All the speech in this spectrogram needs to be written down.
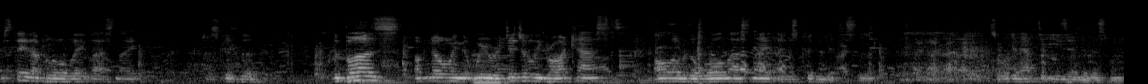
We stayed up a little late last night just because the, the buzz of knowing that we were digitally broadcast all over the world last night. I just couldn't get to sleep. So we're gonna have to ease into this one.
